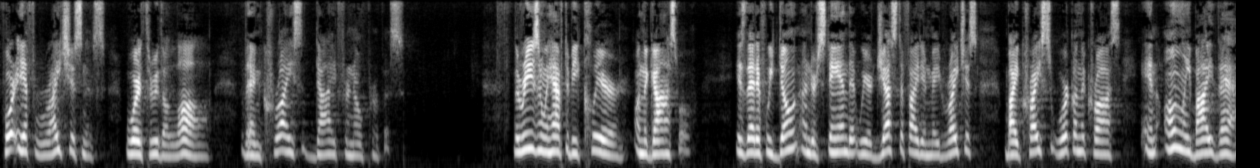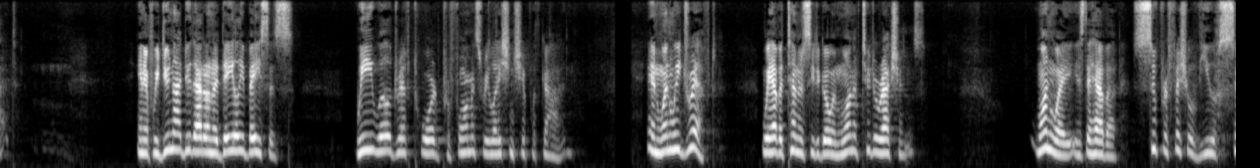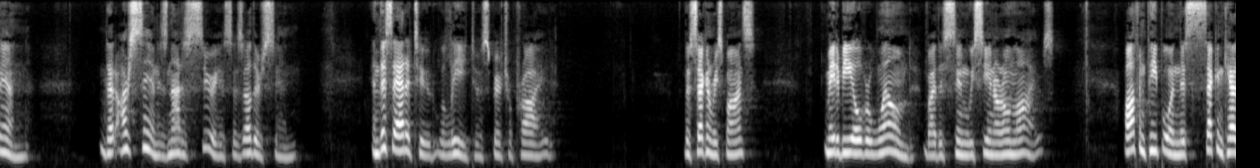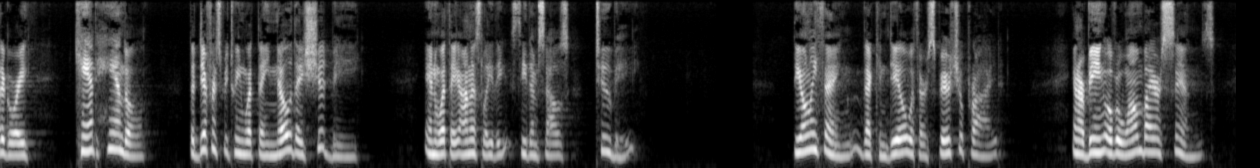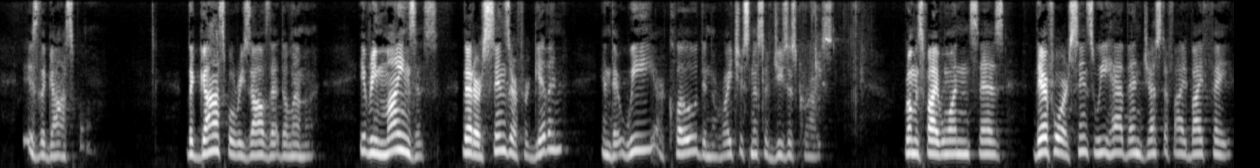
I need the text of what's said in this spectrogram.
For if righteousness were through the law, then Christ died for no purpose. The reason we have to be clear on the gospel is that if we don't understand that we are justified and made righteous by Christ's work on the cross and only by that, and if we do not do that on a daily basis, we will drift toward performance relationship with God. And when we drift, we have a tendency to go in one of two directions. One way is to have a superficial view of sin that our sin is not as serious as others' sin. And this attitude will lead to a spiritual pride. The second response may to be overwhelmed by the sin we see in our own lives. Often people in this second category can't handle the difference between what they know they should be and what they honestly see themselves to be. The only thing that can deal with our spiritual pride and our being overwhelmed by our sins is the gospel. The gospel resolves that dilemma. It reminds us that our sins are forgiven and that we are clothed in the righteousness of Jesus Christ. Romans 5 1 says, Therefore, since we have been justified by faith,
